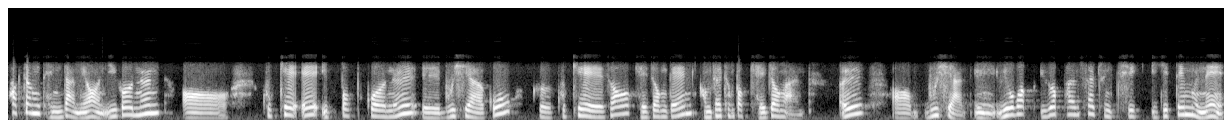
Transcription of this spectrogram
확정이 된다면 이거는 어 국회의 입법권을 예, 무시하고 그 국회에서 개정된 검찰청법 개정안 을 어, 무시한 예, 위법 위법한 수사 준칙이기 때문에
